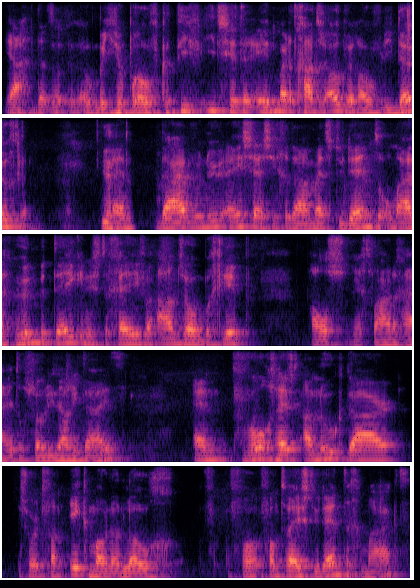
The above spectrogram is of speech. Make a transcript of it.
ja, dat ook een beetje zo'n provocatief iets zit erin, maar dat gaat dus ook weer over die deugden. Ja. En daar hebben we nu één sessie gedaan met studenten om eigenlijk hun betekenis te geven aan zo'n begrip als rechtvaardigheid of solidariteit. En vervolgens heeft Anouk daar een soort van ik-monoloog van twee studenten gemaakt.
